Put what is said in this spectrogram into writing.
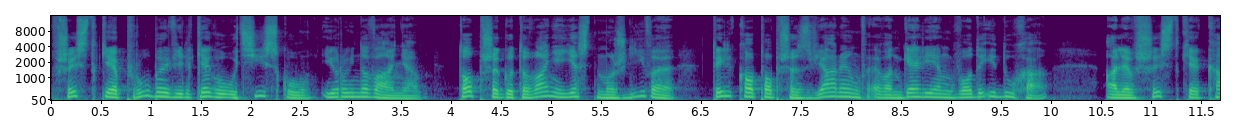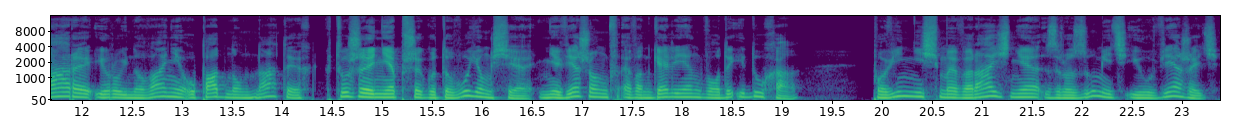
wszystkie próby wielkiego ucisku i rujnowania. To przygotowanie jest możliwe tylko poprzez wiarę w Ewangelię wody i ducha, ale wszystkie kary i rujnowanie upadną na tych, którzy nie przygotowują się, nie wierzą w Ewangelię wody i ducha. Powinniśmy wyraźnie zrozumieć i uwierzyć,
